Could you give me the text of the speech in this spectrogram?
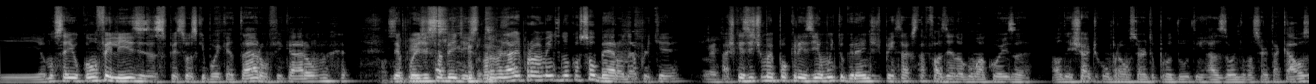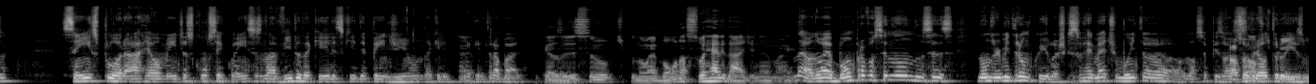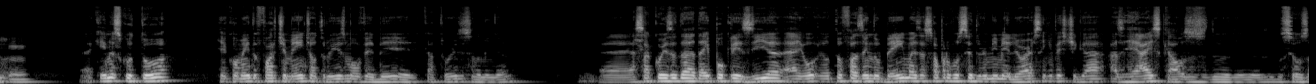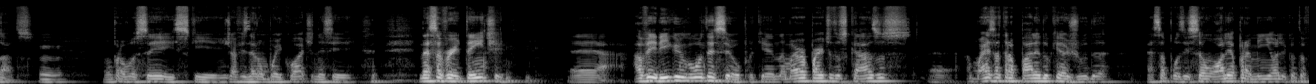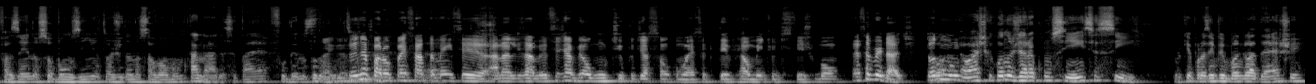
E eu não sei o quão felizes as pessoas que boicotaram ficaram Nossa, depois de saber disso. Na verdade, provavelmente nunca souberam, né? Porque É. acho que existe uma hipocrisia muito grande de pensar que você está fazendo alguma coisa ao deixar de comprar um certo produto em razão de uma certa causa, sem explorar realmente as consequências na vida daqueles que dependiam daquele, É. daquele trabalho. Porque às vezes isso tipo, não é bom na sua realidade, né? Mas... Não, não é bom para você não, não dormir tranquilo. Acho que isso remete muito ao nosso episódio sobre altruísmo. É, quem não escutou, recomendo fortemente altruísmo ao VB14, se não me engano. É, essa coisa da, da hipocrisia, é, eu, eu tô fazendo bem, mas é só para você dormir melhor sem investigar as reais causas do- do- dos seus atos. Hum. Então, para vocês que já fizeram um boicote nesse, nessa vertente, é, averiguem o que aconteceu, porque na maior parte dos casos, é, mais atrapalha do que ajuda essa posição. Olha para mim, olha o que eu tô fazendo, eu sou bonzinho, eu tô ajudando a salvar o mundo. Não tá nada, você tá é, fudendo todo mundo. Você já parou pra pensar também, você analisar mesmo, você já viu algum tipo de ação como essa que teve realmente um desfecho bom? Essa é a verdade. Todo eu, mundo. eu acho que quando gera consciência, sim. Porque, por exemplo, em Bangladesh,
